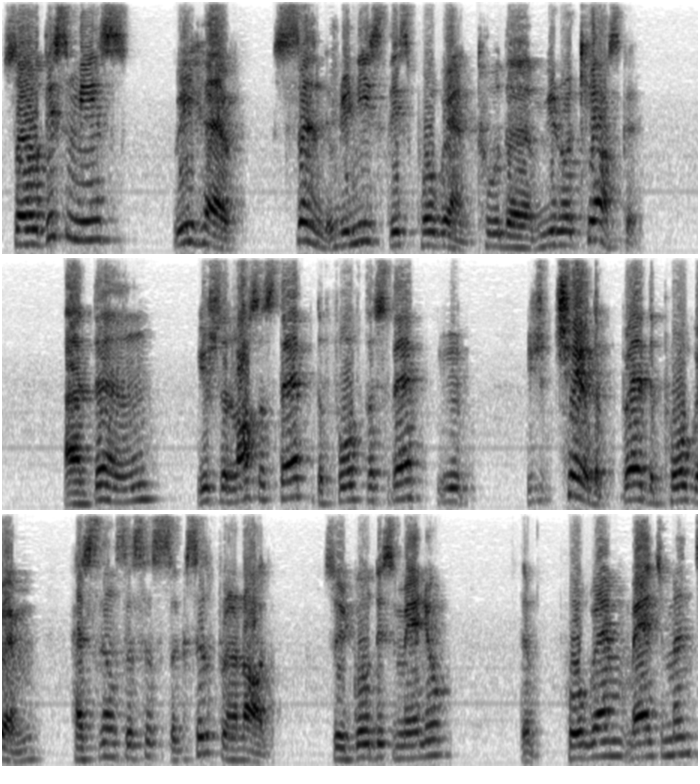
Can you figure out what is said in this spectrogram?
So this means we have send release this program to the mirror kiosk. And then you should last step the fourth step you you should check the, whether the program has been success, successful or not so you go this menu the program management.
